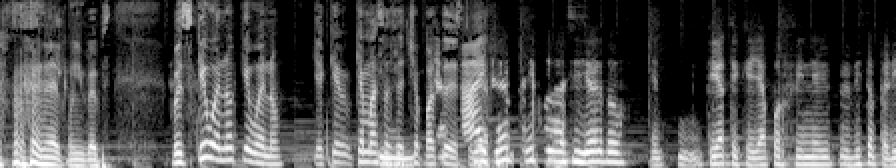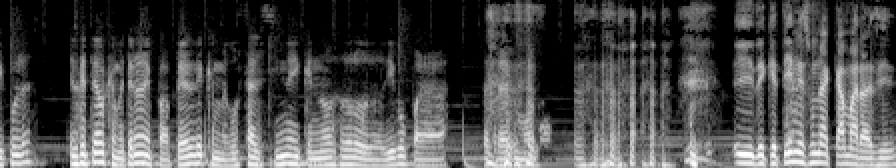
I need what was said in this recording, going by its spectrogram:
Pues qué bueno, qué bueno. ¿Qué, qué, qué más has hecho aparte de Ay, estudiar? tener películas, sí, cierto. Fíjate que ya por fin he visto películas. Es que tengo que meterme en el papel de que me gusta el cine y que no solo lo digo para atraer moda. y de que tienes una cámara, así.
